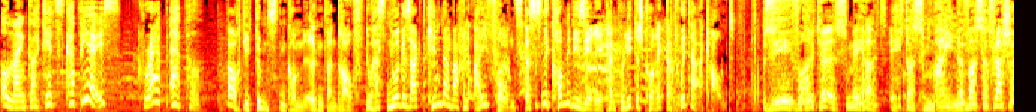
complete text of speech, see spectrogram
Oh mein Gott, jetzt kapier ich's. Crab Apple. Auch die Dümmsten kommen irgendwann drauf. Du hast nur gesagt, Kinder machen iPhones. Das ist eine Comedy-Serie, kein politisch korrekter Twitter-Account. Sie wollte es mehr als ich. Ist das meine Wasserflasche?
